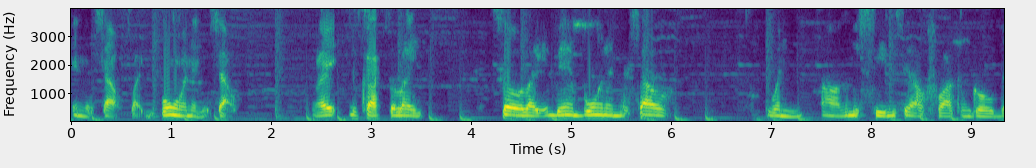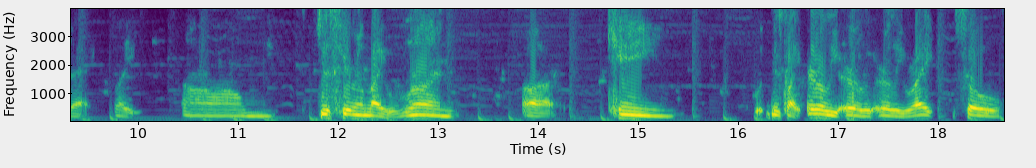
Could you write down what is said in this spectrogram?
in the South, like born in the South, right? Okay. So like, so like being born in the South, when uh, let me see, let me see how far I can go back. Like, um, just hearing like Run, uh, King, just like early, early, early, right? So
